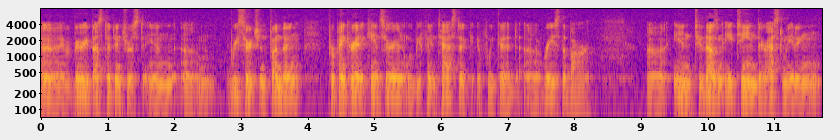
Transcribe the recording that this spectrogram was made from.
Uh, I have a very vested interest in um, research and funding for pancreatic cancer, and it would be fantastic if we could uh, raise the bar. Uh, in 2018, they're estimating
